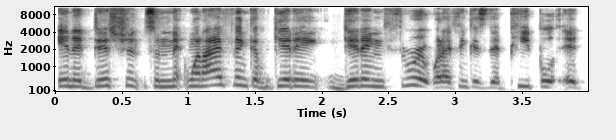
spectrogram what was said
in addition, so when I think of getting getting through it, what I think is that people it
